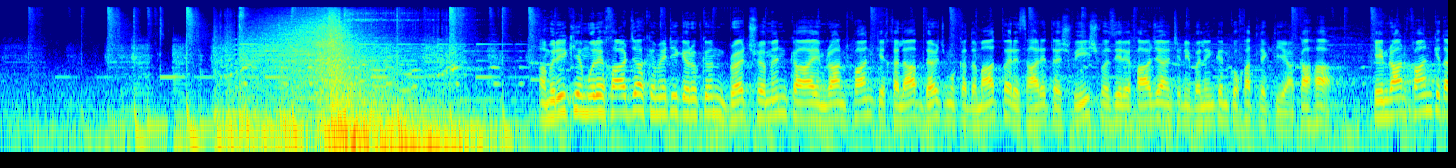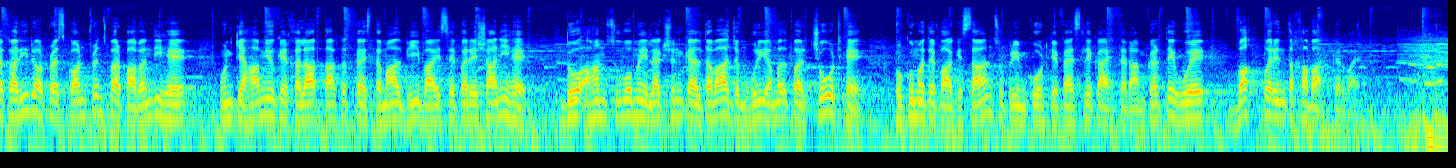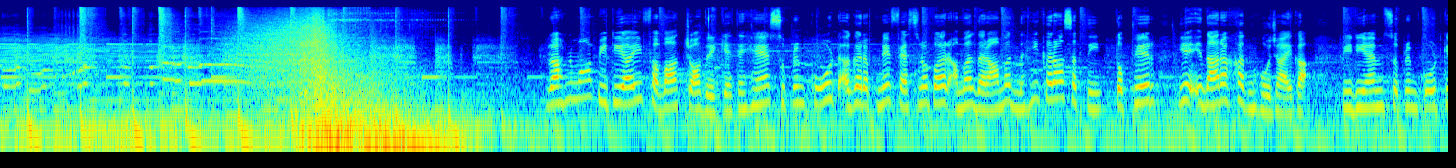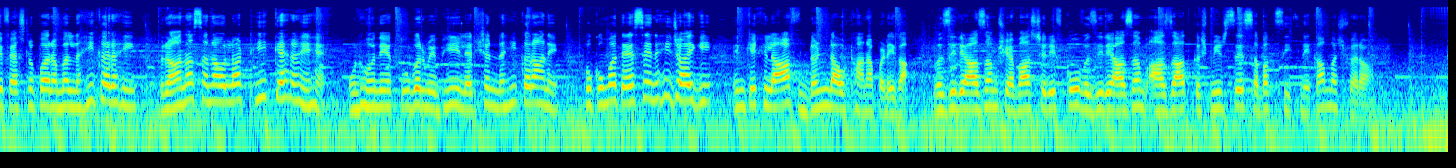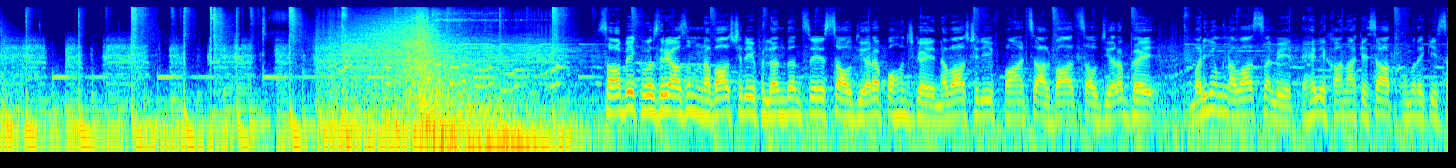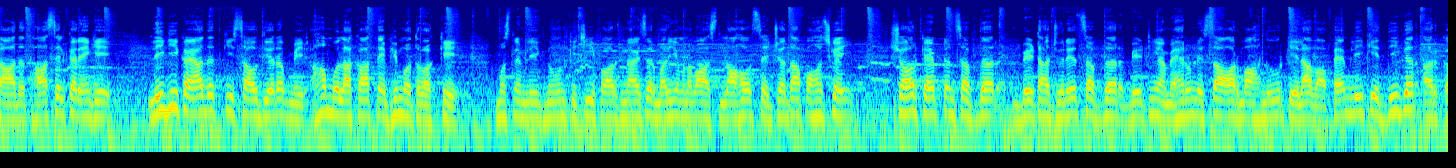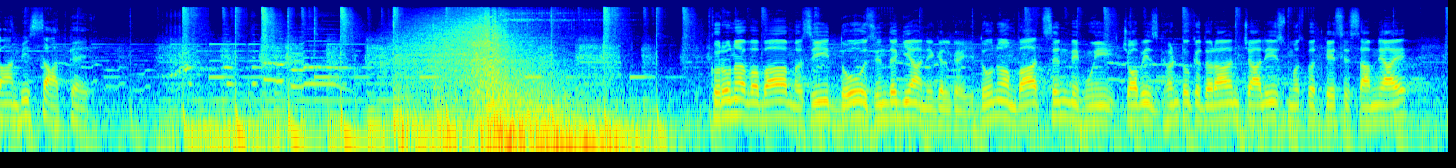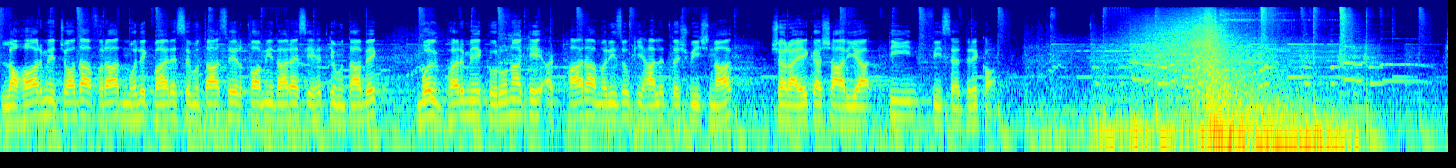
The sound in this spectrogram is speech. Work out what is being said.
अमरीकी अमूर खारजा कमेटी के रुकन ब्रेड शर्मन का इमरान खान के खिलाफ दर्ज मुकदमात पर इजहार तशवीश। वज़ीर खारजा एंटनी बलिंकन को खत लिख दिया, कहा कि इमरान खान की तकारीर और प्रेस कॉन्फ्रेंस पर पाबंदी है। उनके हामियों के खिलाफ ताकत का इस्तेमाल भी बायस परेशानी है। दो अहम सूबों में इलेक्शन का अल्तवा जमहूरी अमल पर चोट है। हुकूमत पाकिस्तान सुप्रीम कोर्ट के फैसले का एहतराम करते हुए वक्त पर इंतबात करवाए। रहनुमा पीटीआई फवाद चौधरी कहते हैं, सुप्रीम कोर्ट अगर अपने फैसलों पर अमल दरामद नहीं करा सकती तो फिर ये इदारा खत्म हो जाएगा। पीडीएम सुप्रीम कोर्ट के फैसलों पर अमल नहीं कर रही। राना सनाउल्ला ठीक कह रहे हैं, उन्होंने अक्टूबर में भी इलेक्शन नहीं कराने, हुकूमत ऐसे नहीं जाएगी, इनके खिलाफ डंडा उठाना पड़ेगा। वज़ीर आज़म शहबाज शरीफ को वज़ीर आज़म आज़ाद कश्मीर से सबक सीखने का मशवरा। सबक वजी अजम नवाज़ शरीफ लंदन से सऊदी अरब पहुँच गए। नवाज़ शरीफ पाँच साल बाद सऊदी अरब गए। मरियम नवाज़ समेत अहल खाना के साथ उम्र की शहादत हासिल करेंगे। लीगी क़्यादत की सऊदी अरब में अहम मुलाकातें भी मुतव मुस्लिम लीग नून की चीफ ऑर्गेनाइज़र मरियम नवाज़ लाहौर से जदा पहुँच गई। शोहर कैप्टन सफदर, बेटा जुनेद सफदर, बेटियाँ मेहरुनिसा और माहनूर के अलावा फैमिली के दीगर अरकान भी साथ गए। कोरोना वबा, मजीद दो जिंदगियाँ निकल गई। दोनों अमवात सिंध में हुई। 24 घंटों के दौरान 40 मुस्बत केसेस सामने आए। लाहौर में 14 अफराद मलिक वायरस से मुतासर। कौमी इदारा सेहत के मुताबिक मुल्क भर में कोरोना के 18 मरीजों की हालत तशवीशनाक। शराय का शारिया तीन फ़ीसद रिकॉर्ड।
